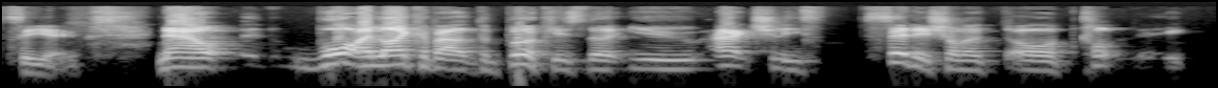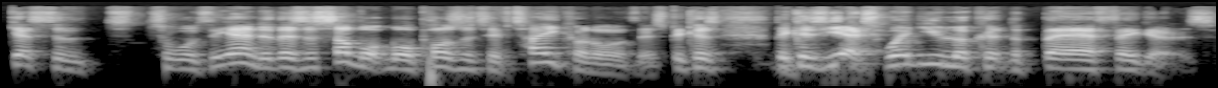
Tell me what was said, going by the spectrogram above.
for you. Now, what I like about the book is that you actually finish on a or it gets to towards the end and there's a somewhat more positive take on all of this because because yes when you look at the bare figures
